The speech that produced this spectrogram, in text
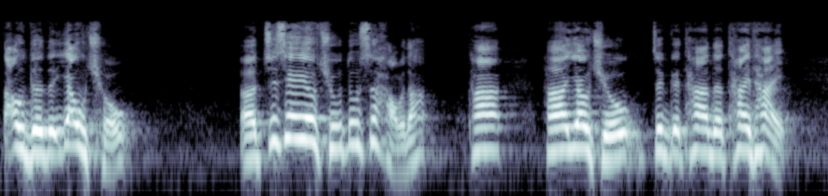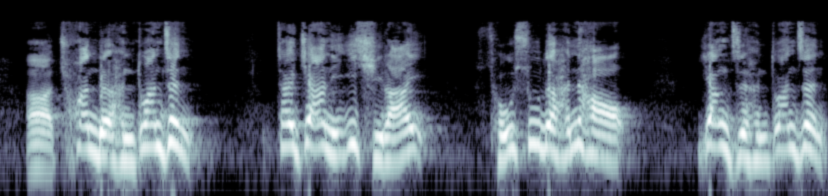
道德的要求，呃，这些要求都是好的。他他要求这个他的太太啊，穿的很端正，在家里一起来筹梳的很好，样子很端正，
